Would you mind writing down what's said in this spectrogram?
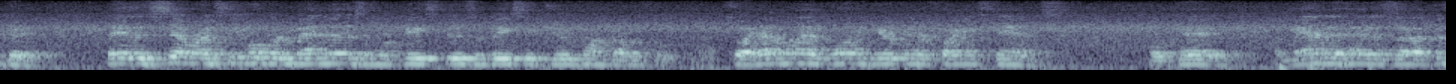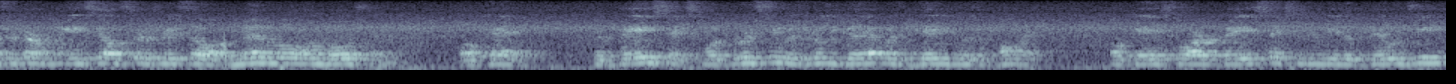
Okay. Hey, this is Samurai Steve over to Mendez, and we're bas- doing some basic Jun Fan Kung Fu. So I have my opponent here in her fighting stance. Okay. Amanda has uh, just recovered from ACL surgery, so a minimal motion. Okay. The basics, what Bruce Lee was really good at was getting to his opponent. Okay, so our basics is going to be the Biu Gee,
